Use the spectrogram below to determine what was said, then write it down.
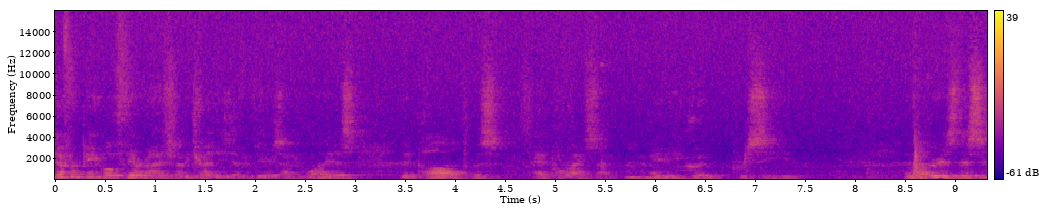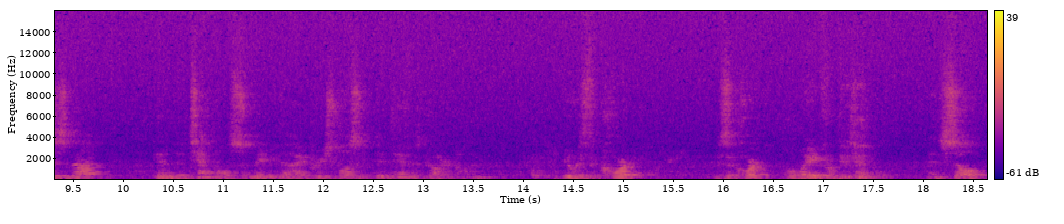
Different people theorize, let me try these different theories on it. One is that Paul was, had poor eyesight, and maybe he couldn't perceive. Another is this is not in the temple, so maybe the high priest wasn't, didn't have his guard on. It was the court, it was a court away from the temple. And so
